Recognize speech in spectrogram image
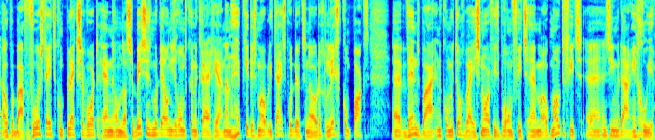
openbaar vervoer steeds complexer wordt. En omdat ze businessmodel niet rond kunnen krijgen, ja, dan heb je dus mobiliteitsproducten nodig. Licht, compact, wendbaar. En dan kom je toch bij je snorfiets, bromfiets, maar ook motorfiets zien we daarin groeien.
